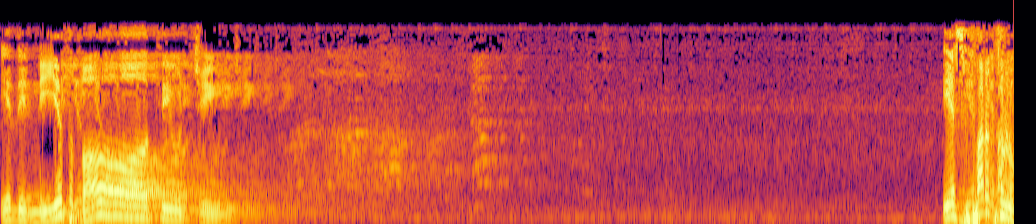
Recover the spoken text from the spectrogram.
یہ نیت بہت ہی اچھی اس فرق نو۔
